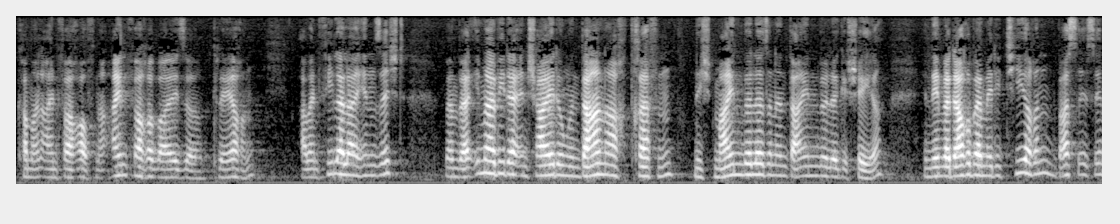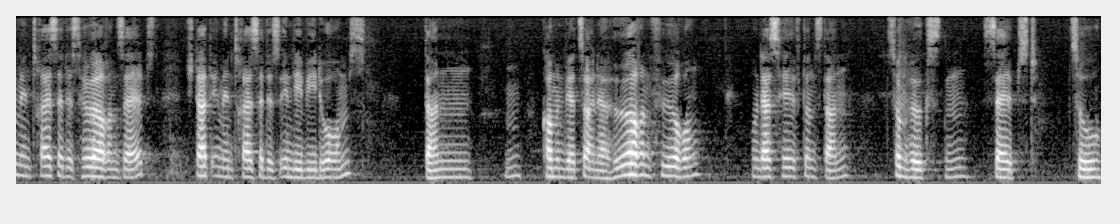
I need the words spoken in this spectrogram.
kann man einfach auf eine einfache Weise klären. Aber in vielerlei Hinsicht, wenn wir immer wieder Entscheidungen danach treffen, nicht mein Wille, sondern dein Wille geschehe, indem wir darüber meditieren, was ist im Interesse des höheren Selbst statt im Interesse des Individuums, dann hm, kommen wir zu einer höheren Führung und das hilft uns dann zum höchsten Selbst zu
